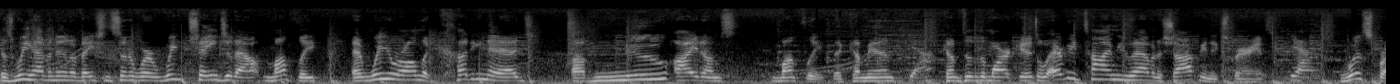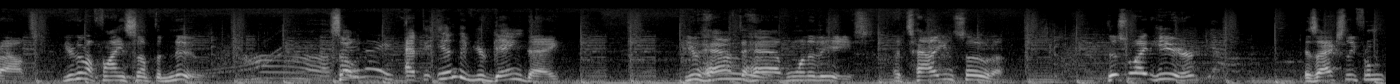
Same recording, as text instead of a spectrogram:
is we have an innovation center where we change it out monthly, and we are on the cutting edge of new items monthly that come in, Yeah. come to the market. So every time you have a shopping experience Yeah. with Sprouts, you're going to find something new. Ah, So nice. at the end of your game day, you have to have one of these Italian soda. This right here is actually from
